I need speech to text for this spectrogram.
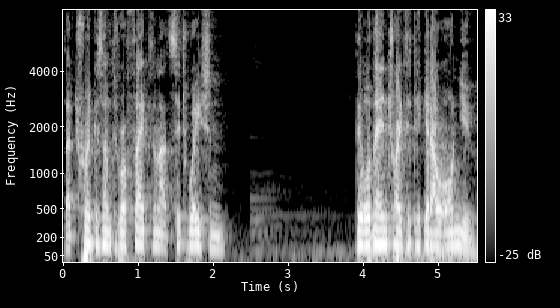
that triggers them to reflect on that situation, they will then try to take it out on you.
